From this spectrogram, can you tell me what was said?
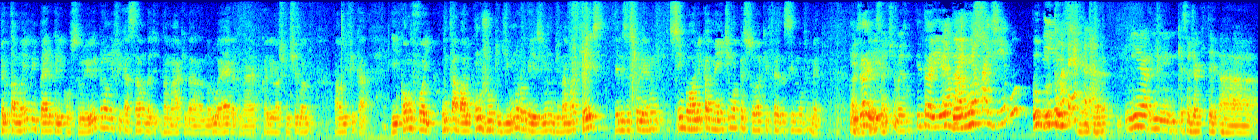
pelo tamanho do império que ele construiu e pela unificação da Dinamarca e da Noruega, que na época ele, eu acho que ele chegou a a unificar. E como foi um trabalho conjunto de um norueguês e um dinamarquês, eles escolheram simbolicamente uma pessoa que fez esse movimento. E daí, mesmo. E daí é herdamos uma, é uma gibo e uma beca, né? É. E em questão de arquite a,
